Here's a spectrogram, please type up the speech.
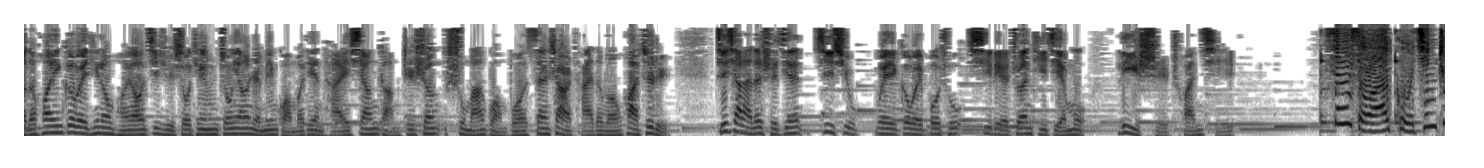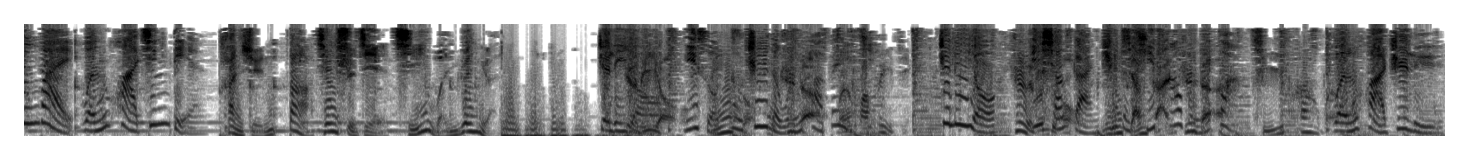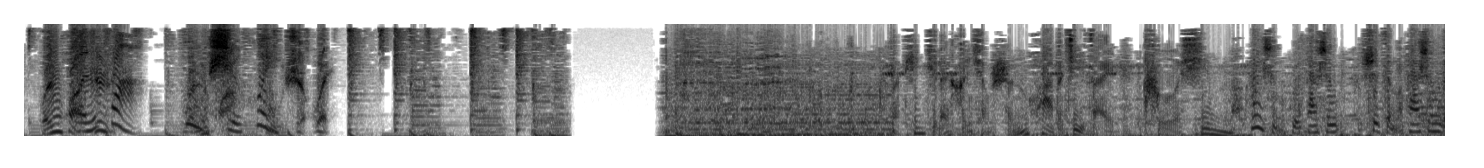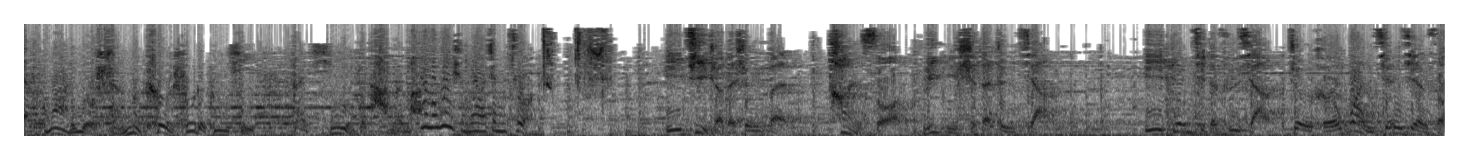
好的，欢迎各位听众朋友继续收听中央人民广播电台香港之声数码广播三十二台的文化之旅。接下来的时间，继续为各位播出系列专题节目《历史传奇》，搜索古今中外文化经典，探寻大千世界奇闻渊源。这里有你所不知的文化背景，这里有你想感知的奇葩文化。奇葩文化之旅，文化文化。故事会，故事会。那听起来很像神话的记载，可信吗？为什么会发生？是怎么发生的？那里有什么特殊的东西在吸引着他们吗？他们为什么要这么做？以记者的身份探索历史的真相，以编辑的思想整合万千线索。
